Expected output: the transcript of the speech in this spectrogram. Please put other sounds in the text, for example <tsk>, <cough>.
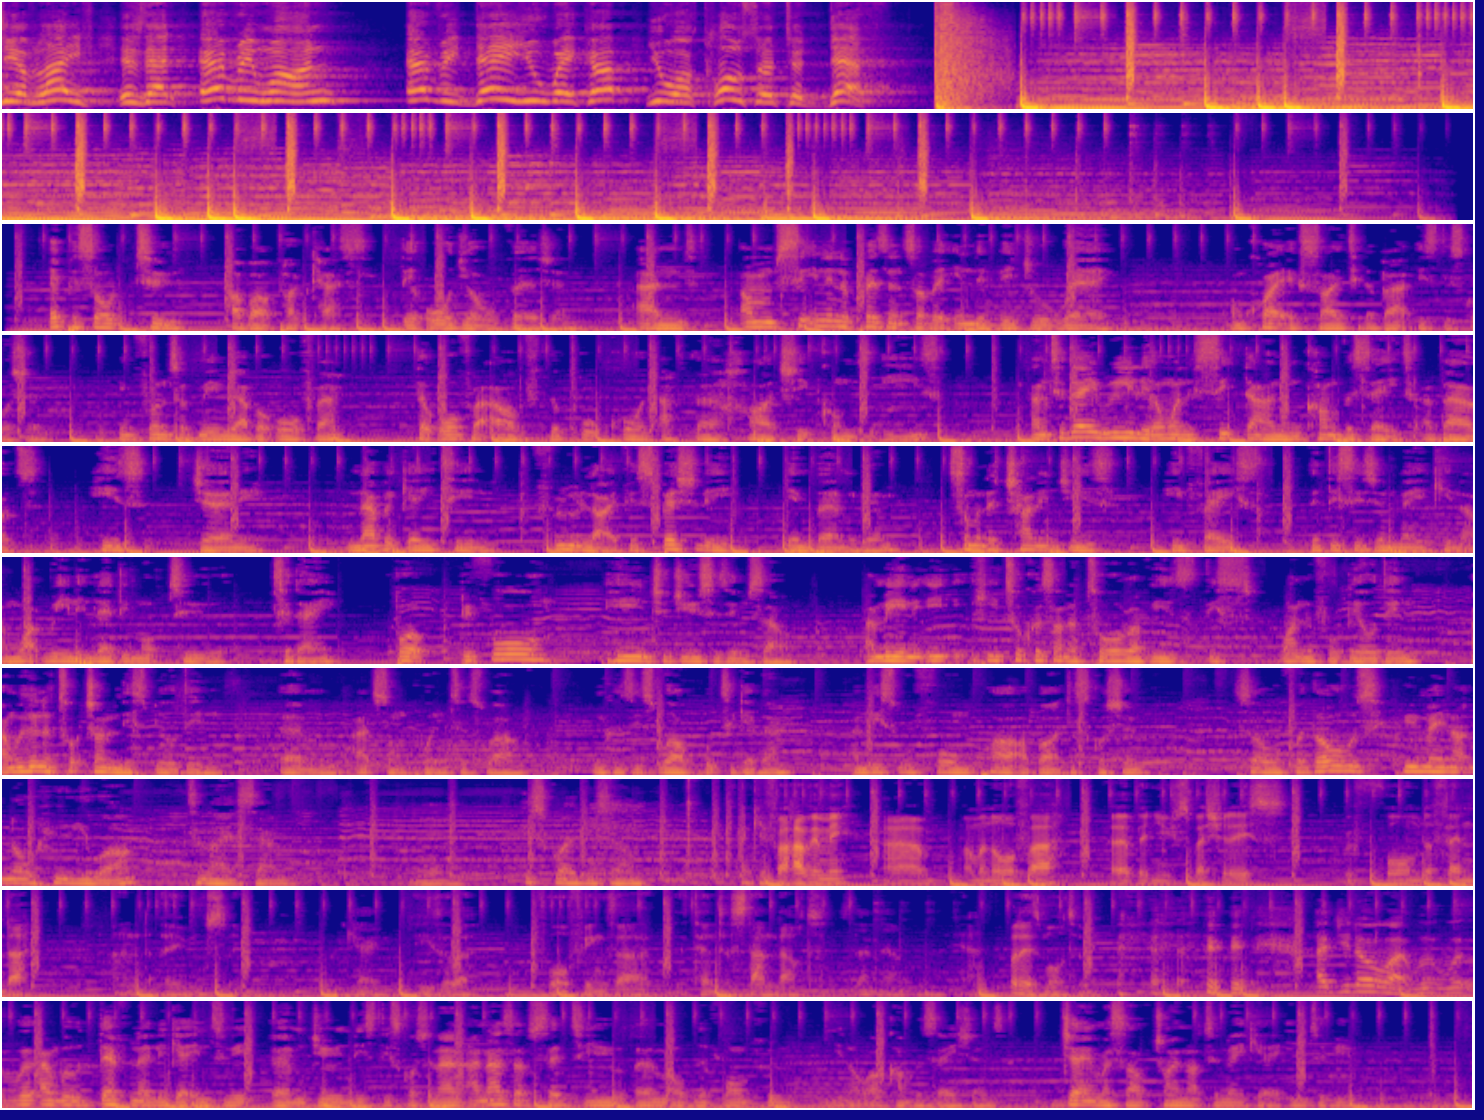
reality of life is that everyone, every day you wake up, you are closer to death. episode two of our podcast, the audio version. And I'm sitting in the presence of an individual where I'm quite excited about this discussion. In front of me, we have an author, the author of the book called After Hardship Comes Ease. And today, really, I want to sit down and conversate about his journey navigating through life, especially in Birmingham, some of the challenges he faced, the decision making, and what really led him up to today. But before he introduces himself, I mean, he, he took us on a tour of his this wonderful building, and we're going to touch on this building um, at some point as well, because it's well put together, and this will form part of our discussion. So, for those who may not know who you are, Tanaya Sam, describe yourself. Thank you for having me. Um, I'm an author, urban youth specialist, reformed offender, and a Muslim. Okay, These are the four things that tend to stand out. stand out. Yeah, but there's more to me. <laughs> and you know what? We'll, we'll, we'll- and we'll definitely get into it um, during this discussion. And, and as I've said to you um, over the phone through, you know, our conversations, Jay and myself try not to make it an interview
